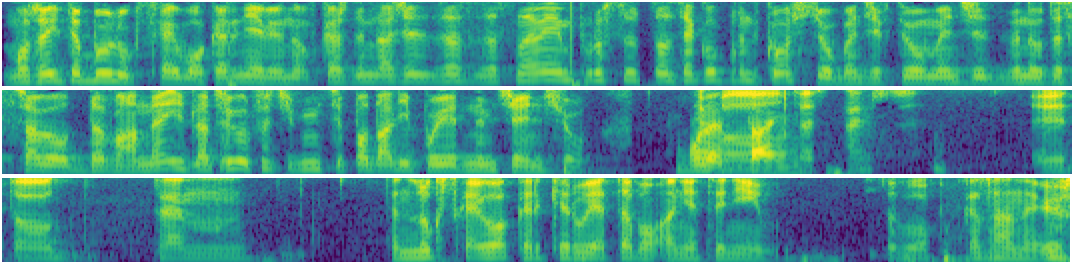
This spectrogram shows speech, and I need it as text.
Może i to był Luke Skywalker, nie wiem, no w każdym razie zas- zastanawiam się po prostu to, z jaką prędkością będzie w tym momencie, będą te strzały oddawane i dlaczego przeciwnicy padali po jednym cięciu. Bullet Bo Time. to jest tak, że y, to ten, ten Luke Skywalker kieruje tobą, a nie ty nim. To było pokazane już.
